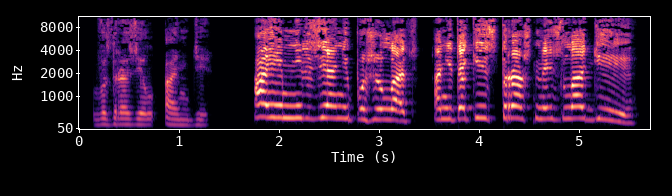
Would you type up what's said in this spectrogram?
— возразил Анди. — А им нельзя не пожелать, они такие страшные злодеи. —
